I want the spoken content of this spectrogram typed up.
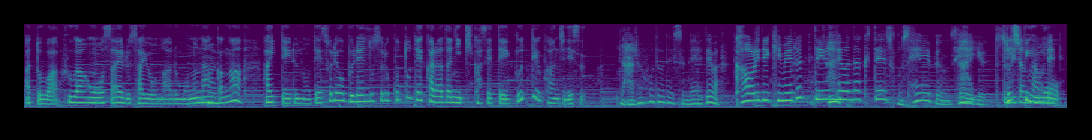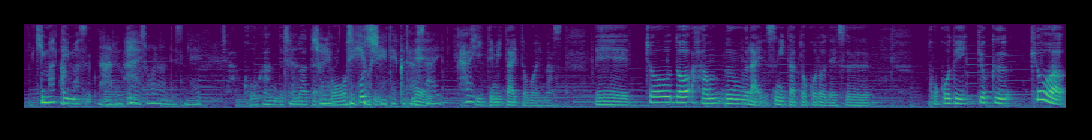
あとは不安を抑える作用のあるものなんかが入っているのでそれをブレンドすることで体に効かせていくっていう感じです。なるほどですね。では香りで決めるっていうんではなくて、その成分成油、そういレシピがもう決まっています。なるほどそうなんですね後半でそのあたりもう少しえてください、ねはい。聞いてみたいと思います、えーちょうど半分ぐらい過ぎたところです。ここで一曲。今日は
